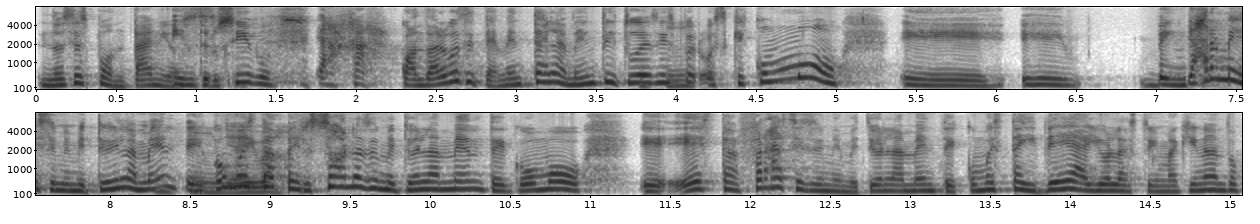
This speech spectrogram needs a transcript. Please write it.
No es espontáneo. Intrusivos. Ajá, cuando algo se te mete a la mente y tú decís, pero es que cómo... Eh, eh, vengarme se me metió en la mente, cómo esta persona se metió en la mente, cómo eh, esta frase se me metió en la mente, cómo esta idea yo la estoy imaginando.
